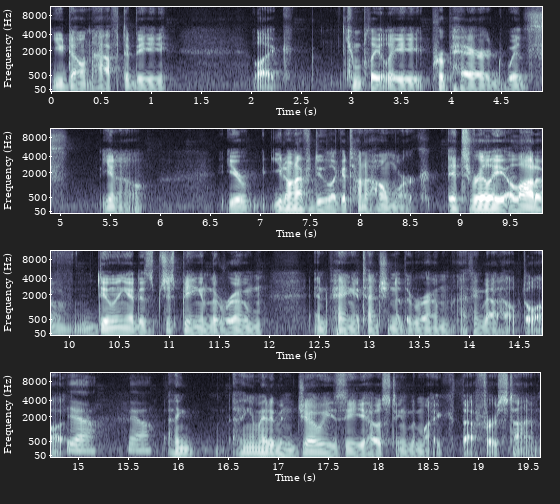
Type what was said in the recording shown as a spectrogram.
you don't have to be like completely prepared with you know you're you don't have to do like a ton of homework. It's really a lot of doing it is just being in the room and paying attention to the room. I think that helped a lot. Yeah. Yeah. I think I think it might have been Joey Z hosting the mic that first time,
